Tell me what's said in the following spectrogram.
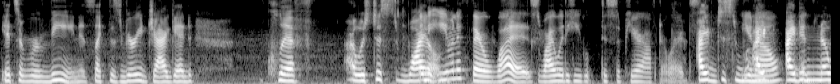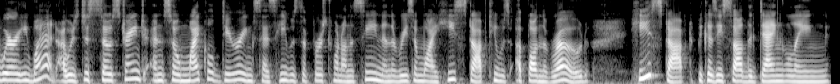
It's a ravine. It's like this very jagged cliff. I was just and even if there was, why would he disappear afterwards? I just, You know? I, didn't know where he went. I was just so strange. And so Michael Deering says he was the first one on the scene. And the reason why he stopped, he was up on the road. He stopped because he saw the dangling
